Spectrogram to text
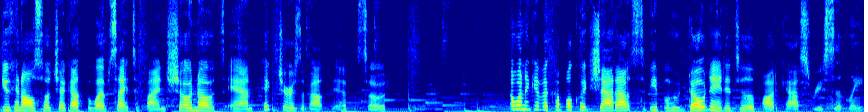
You can also check out the website to find show notes and pictures about the episode. I want to give a couple quick shout outs to people who donated to the podcast recently.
